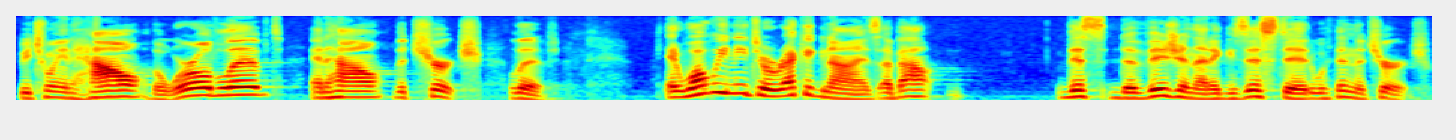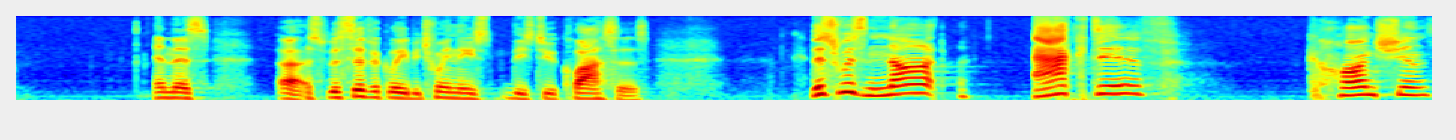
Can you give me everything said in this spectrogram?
between how the world lived and how the church lived. And what we need to recognize about this division that existed within the church, and this uh, specifically between these, these two classes, this was not active, conscious,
